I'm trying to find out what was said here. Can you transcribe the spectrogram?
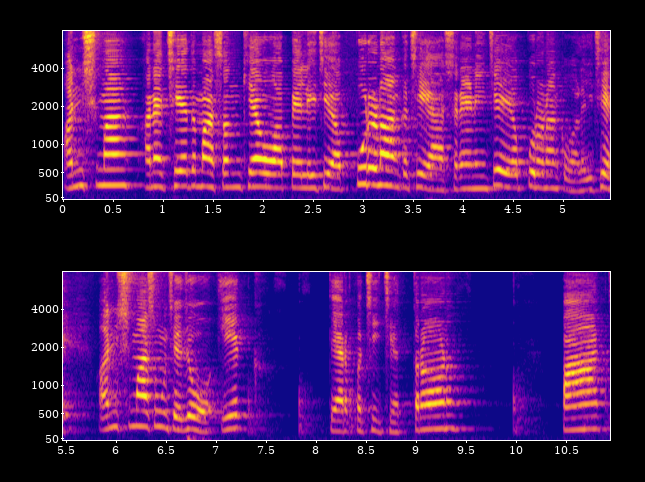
અંશમાં અને છેદમાં સંખ્યાઓ આપેલી છે, અપૂર્ણાંક છે, આ શ્રેણી છે, એ અપૂર્ણાંકવાળી છે. અંશમાં શું છે? જુઓ, એક, ત્યાર પછી છે, ત્રણ, પાંચ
